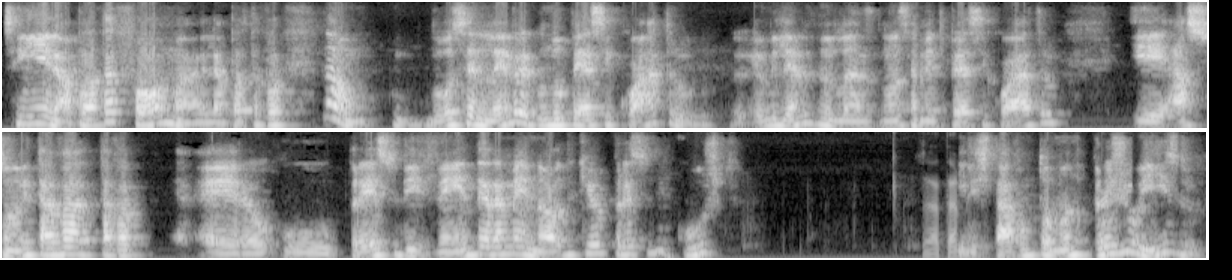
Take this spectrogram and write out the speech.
Sim, ele é uma plataforma. Ele é uma plataforma. Não, você lembra no PS4? Eu me lembro do lançamento do PS4 e a Sony estava tava era o preço de venda era menor do que o preço de custo. Exatamente. Eles estavam tomando prejuízo.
